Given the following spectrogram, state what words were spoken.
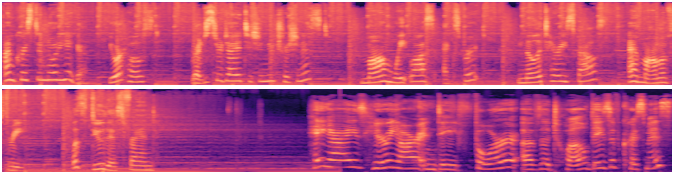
I'm Kristen Noriega, your host, registered dietitian nutritionist, mom weight loss expert, military spouse, and mom of three. Let's do this, friend. Hey guys, here we are in day four of the 12 days of Christmas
